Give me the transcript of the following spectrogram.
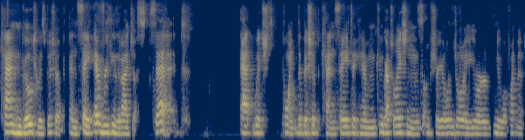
can go to his bishop and say everything that I just said, at which point the bishop can say to him, "Congratulations! I'm sure you'll enjoy your new appointment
